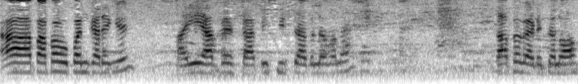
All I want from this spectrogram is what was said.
हाँ पापा ओपन करेंगे। आइए, यहाँ पे काफ़ी सीट्स अवेलेबल है। कहाँ पे बैठे, चलो आओ।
